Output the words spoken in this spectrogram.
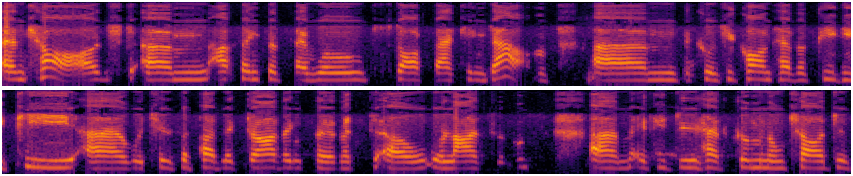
and charged, um, I think that they will start backing down um, because you can't have a PDP, uh, which is a public driving permit uh, or license, um, if you do have criminal charges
